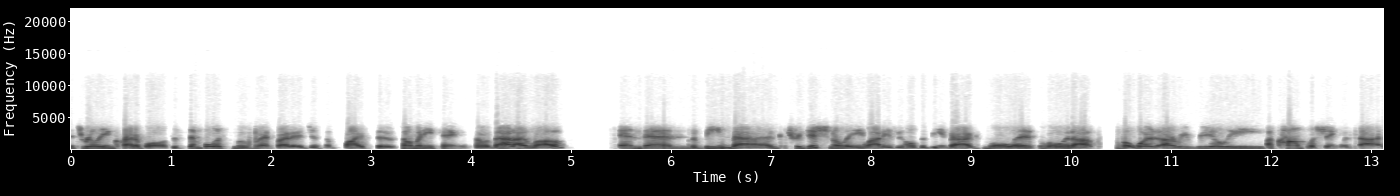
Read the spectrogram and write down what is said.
it's really incredible. It's the simplest movement, but it just applies to so many things. So that I love. And then the bean bag, traditionally, Pilates, we hold the bean bag, roll it, roll it up. But what are we really accomplishing with that?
